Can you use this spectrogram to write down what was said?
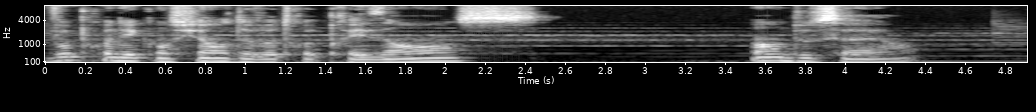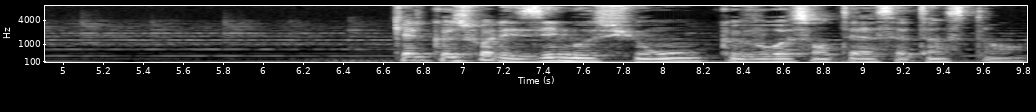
Vous prenez conscience de votre présence en douceur, quelles que soient les émotions que vous ressentez à cet instant.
